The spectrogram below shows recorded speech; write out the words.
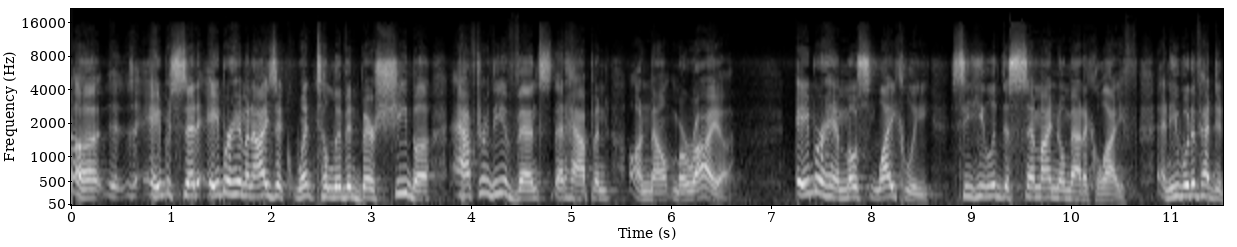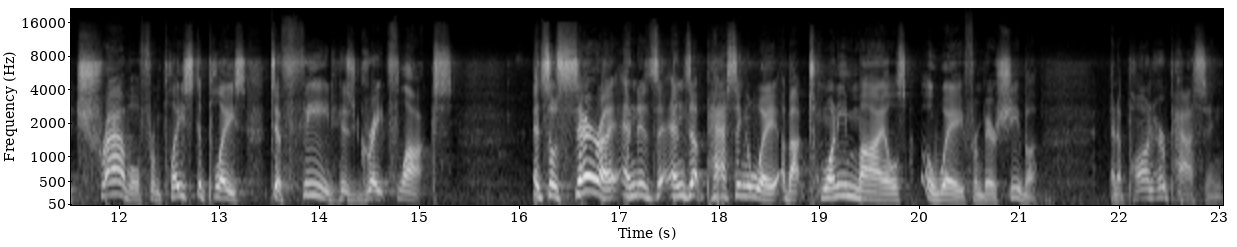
uh, said Abraham and Isaac went to live in Beersheba after the events that happened on Mount Moriah. Abraham, most likely, see, he lived a semi nomadic life, and he would have had to travel from place to place to feed his great flocks. And so Sarah ends, ends up passing away about 20 miles away from Beersheba. And upon her passing,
